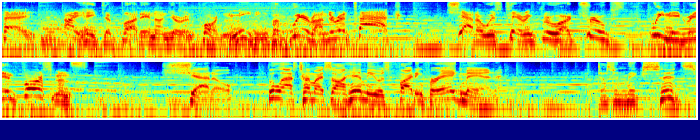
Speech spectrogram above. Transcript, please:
Hey, I hate to butt in on your important meeting, but we're under attack! Shadow is tearing through our troops. We need reinforcements. Shadow. The last time I saw him, he was fighting for Eggman. It doesn't make sense.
